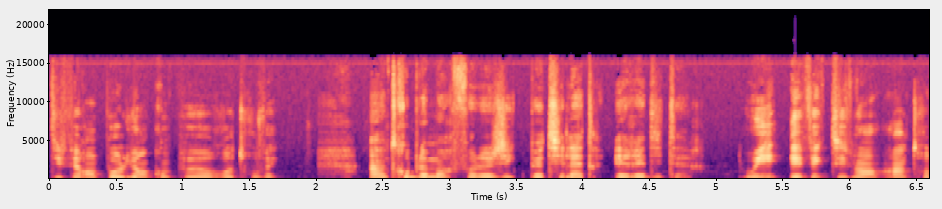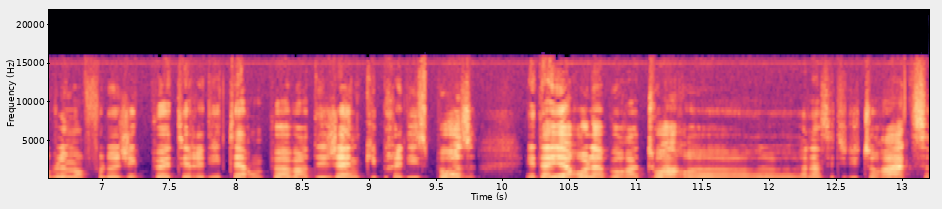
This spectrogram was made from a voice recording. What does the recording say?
différents polluants qu'on peut retrouver. Un trouble morphologique peut-il être héréditaire? Oui, effectivement, un trouble morphologique peut être héréditaire. On peut avoir des gènes qui prédisposent. Et d'ailleurs, au laboratoire, euh, à l'Institut du Thorax,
